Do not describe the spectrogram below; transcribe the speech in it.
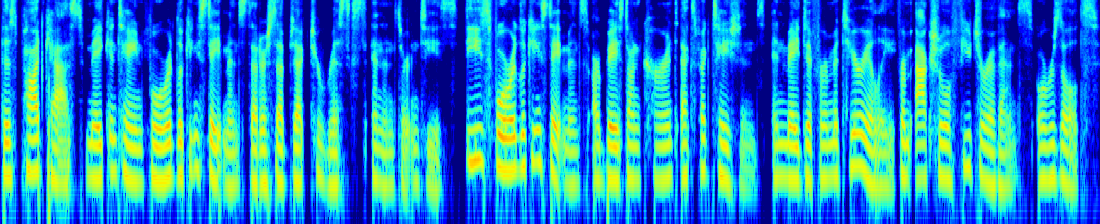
this podcast may contain forward looking statements that are subject to risks and uncertainties. These forward looking statements are based on current expectations and may differ materially from actual future events or results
